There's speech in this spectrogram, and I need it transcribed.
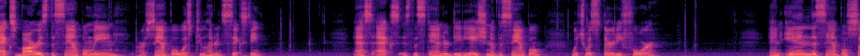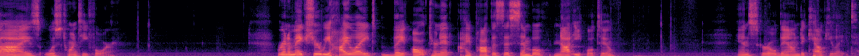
x bar is the sample mean. Our sample was 260. Sx is the standard deviation of the sample, which was 34. And in the sample size was 24. We're going to make sure we highlight the alternate hypothesis symbol, not equal to, and scroll down to calculate.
